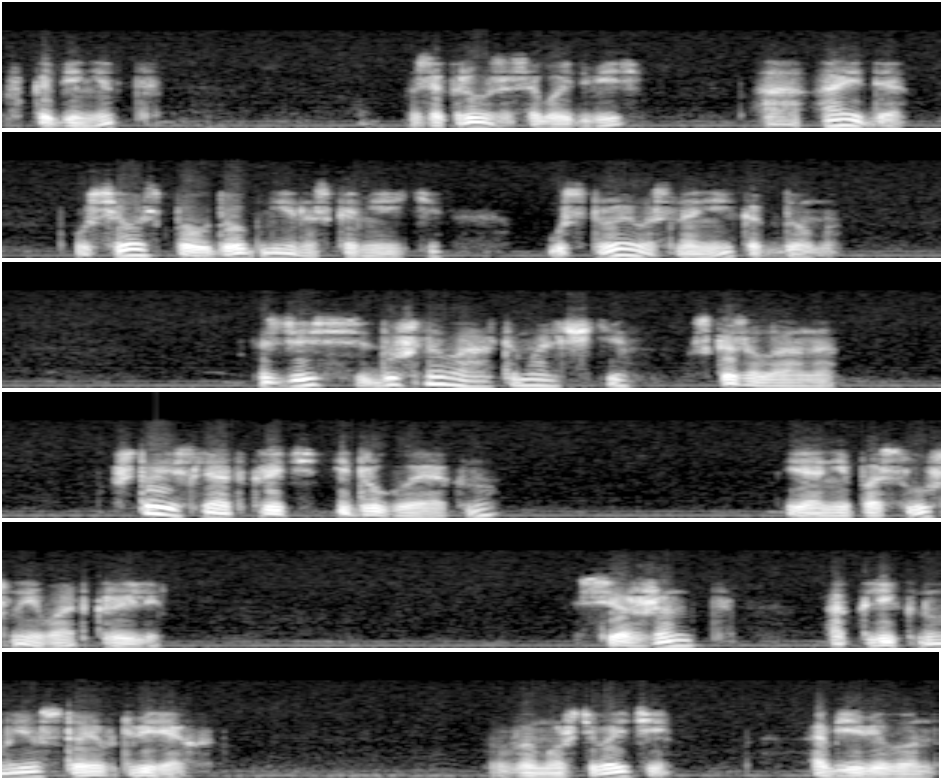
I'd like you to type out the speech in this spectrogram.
в кабинет, закрыл за собой дверь, а Айда уселась поудобнее на скамейке, устроилась на ней, как дома. «Здесь душновато, мальчики», — сказала она. «Что, если открыть и другое окно?» И они послушно его открыли. Сержант окликнул ее, стоя в дверях. «Вы можете войти», — объявил он.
